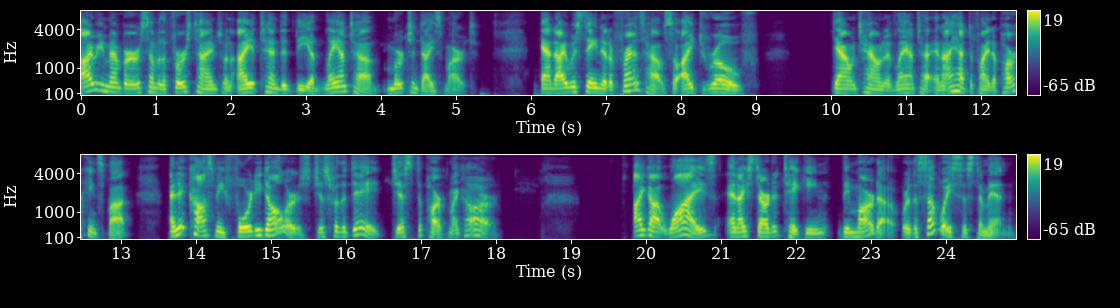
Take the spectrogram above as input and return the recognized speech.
I remember some of the first times when I attended the Atlanta Merchandise Mart and I was staying at a friend's house. So I drove downtown Atlanta and I had to find a parking spot and it cost me $40 just for the day, just to park my car. I got wise and I started taking the MARTA or the subway system in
